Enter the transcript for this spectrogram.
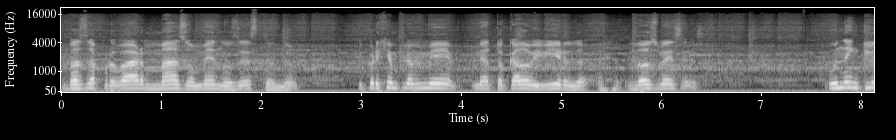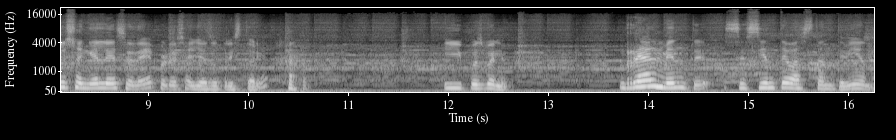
vas a probar más o menos de esto, ¿no? Y por ejemplo, a mí me, me ha tocado vivirlo dos veces una incluso en LSD, pero esa ya es otra historia. y pues bueno, realmente se siente bastante bien.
